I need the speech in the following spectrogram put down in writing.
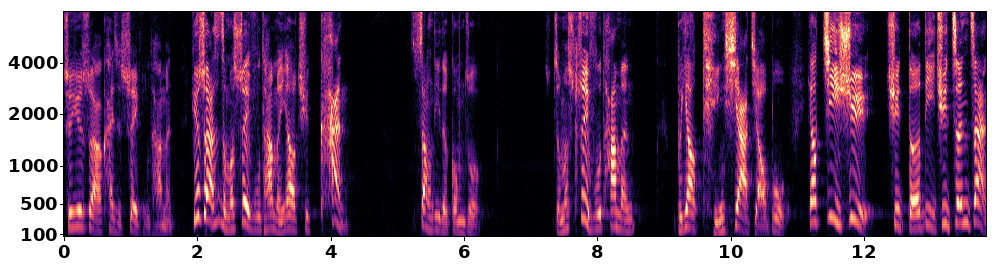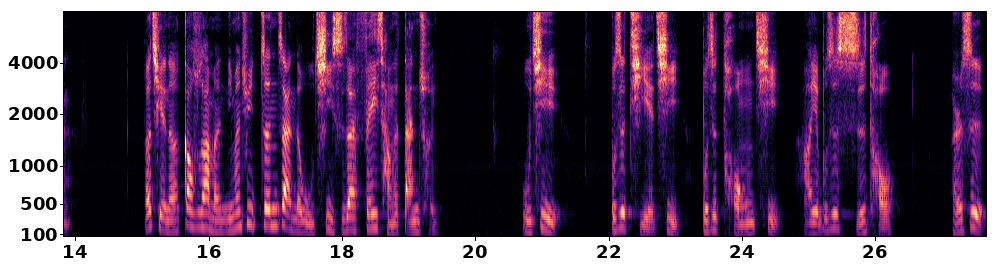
所以约书亚要开始说服他们。约书亚是怎么说服他们要去看上帝的工作？怎么说服他们不要停下脚步，要继续去得地、去征战？而且呢，告诉他们，你们去征战的武器实在非常的单纯，武器不是铁器，不是铜器啊，也不是石头，而是。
